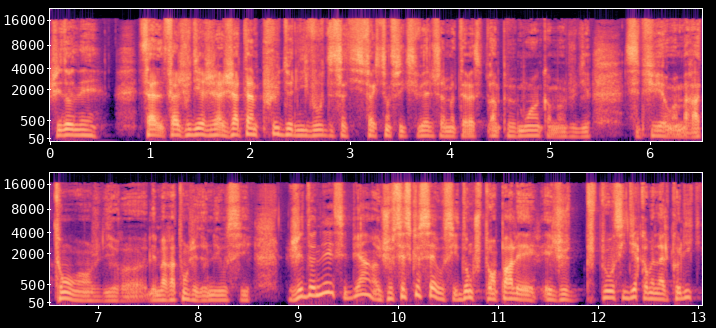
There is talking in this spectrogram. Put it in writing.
J'ai donné. Enfin, je veux dire, j'a- j'atteins plus de niveau de satisfaction sexuelle. Ça m'intéresse un peu moins, même. Je veux dire, c'est plus un marathon. hein, je veux dire, euh, les marathons, j'ai donné aussi. J'ai donné, c'est bien. Je sais ce que c'est aussi, donc je peux en parler. Et je, peux aussi dire, comme un alcoolique,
